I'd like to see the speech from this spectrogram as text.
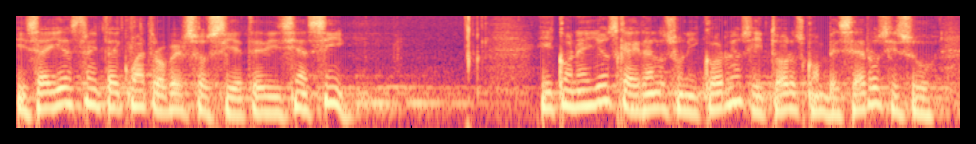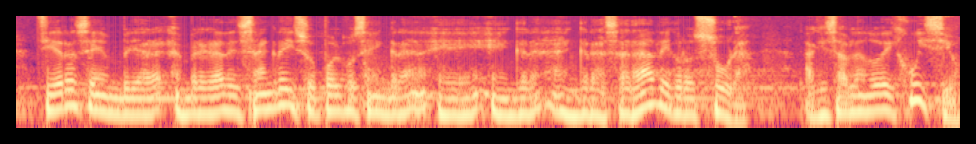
Isaías 34, verso 7 dice así. Y con ellos caerán los unicornios y toros con becerros, y su tierra se embriagará de sangre, y su polvo se eh, engrasará de grosura. Aquí está hablando de juicio.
